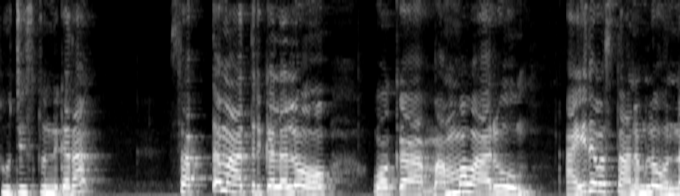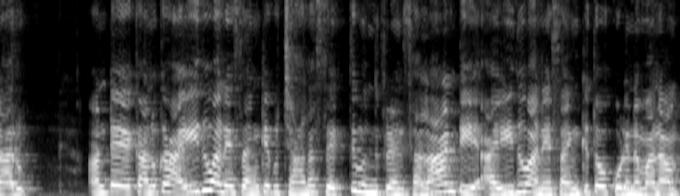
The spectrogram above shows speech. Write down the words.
సూచిస్తుంది కదా. సప్తమాత్రికలలో ఒక అమ్మవారు ఐదవ స్థానంలో ఉన్నారు. అంటే కనుక ఐదు అనే సంఖ్యకు చాలా శక్తి ఉంది ఫ్రెండ్స్. అలాంటి ఐదు అనే సంఖ్యతో కూడిన మనం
